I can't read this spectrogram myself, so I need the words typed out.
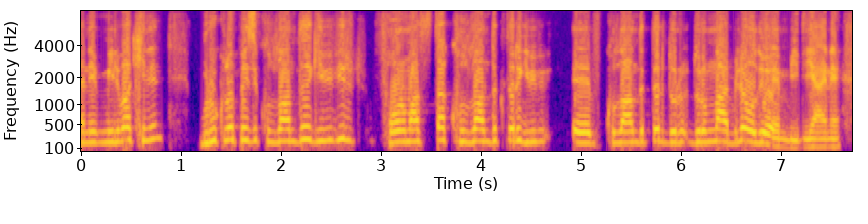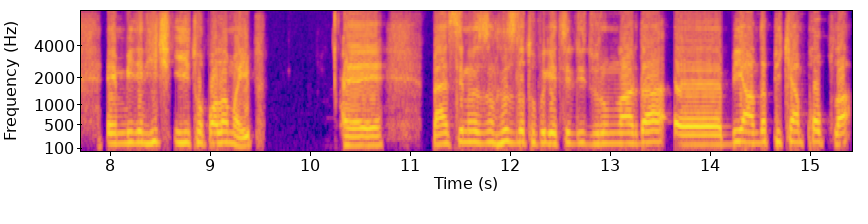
hani Milwaukee'nin Brook Lopez'i kullandığı gibi bir formatta kullandıkları gibi e, kullandıkları dur- durumlar bile oluyor Embiid'i. Yani Embiid'in hiç iyi top alamayıp e, Ben Simmons'ın hızla topu getirdiği durumlarda e, bir anda pick and pop'la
